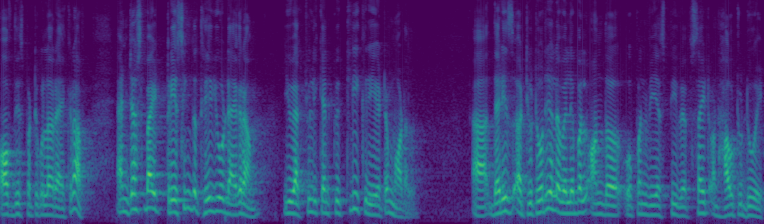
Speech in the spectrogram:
of this particular aircraft and just by tracing the 3 view diagram you actually can quickly create a model. Uh, there is a tutorial available on the OpenVSP website on how to do it.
